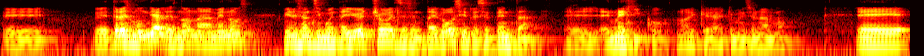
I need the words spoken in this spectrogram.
tres mundiales, ¿no? Nada menos, 1958, el 62 y el 70 eh, en México, ¿no? hay, que, hay que mencionarlo. Eh,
